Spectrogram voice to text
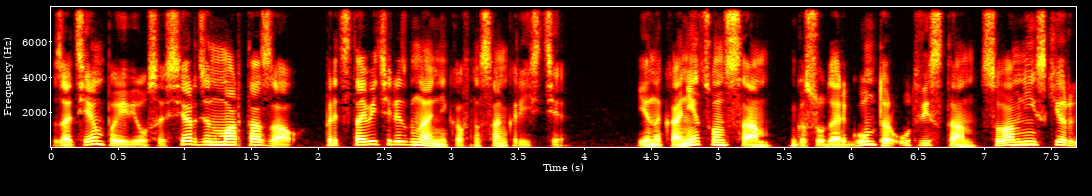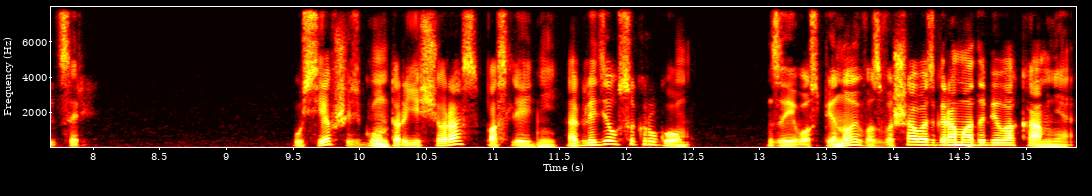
Затем появился Сердин Мартазал, представитель изгнанников на Санкристе. И, наконец, он сам, государь Гунтер Утвистан, соломнийский рыцарь. Усевшись, Гунтер еще раз, последний, огляделся кругом. За его спиной возвышалась громада белокамня.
